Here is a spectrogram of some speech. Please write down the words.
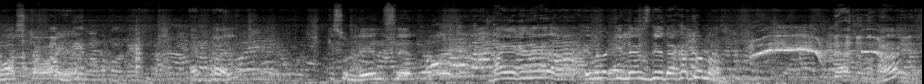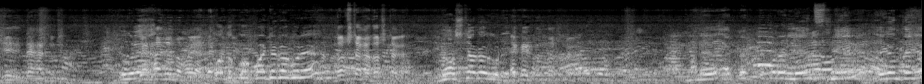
ওয়াচ টাওয়ারে এক ভাই কিছু লেন্সের ভাই এখানে এগুলো কি লেন্স দিয়ে দেখার জন্য? হ্যাঁ? এগুলো কত কয় টাকা করে? দশ টাকা দশ টাকা। দশ টাকা করে। মানে এক একটা করে লেন্স নিয়ে এখান থেকে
